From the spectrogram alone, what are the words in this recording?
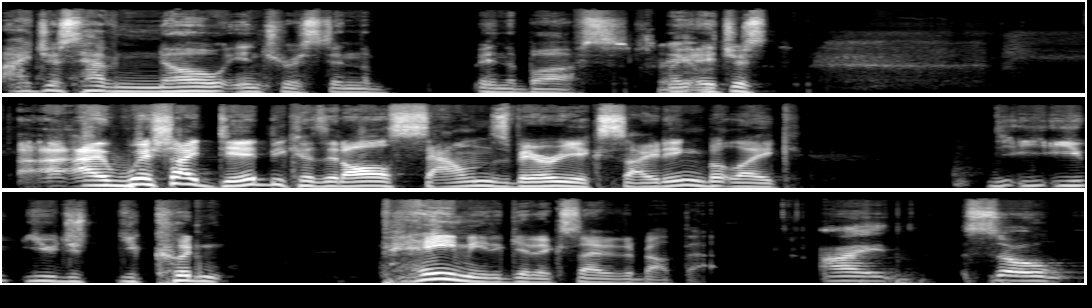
I just have no interest in the in the Buffs. Like it just I, I wish I did because it all sounds very exciting, but like you you just you couldn't pay me to get excited about that. I so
